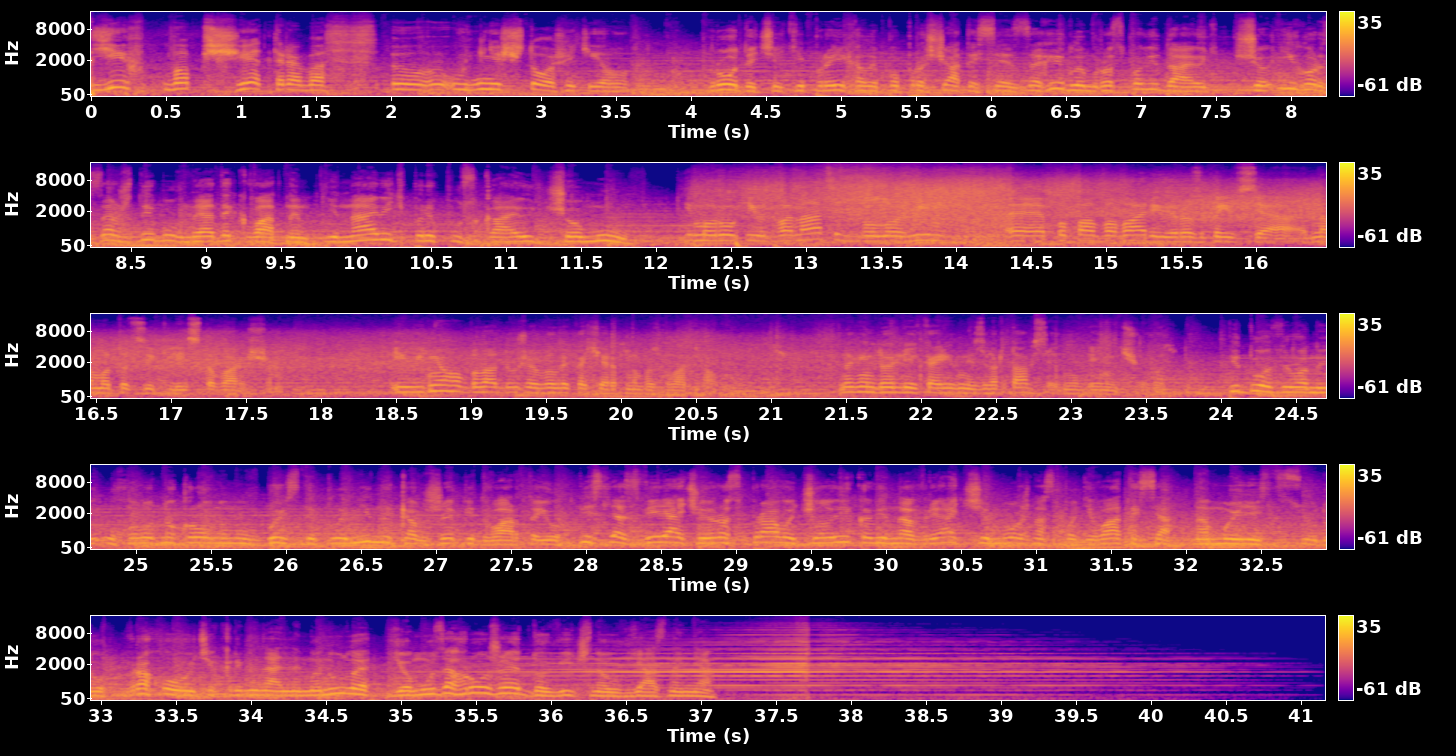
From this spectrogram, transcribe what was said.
Їх взагалі треба е, унічтожити його. Родичі, які приїхали попрощатися з загиблим, розповідають, що Ігор завжди був неадекватним і навіть припускають, чому. Йому років 12 було, він е, попав в аварію і розбився на мотоциклі з товаришем. І від нього була дуже велика черепно-мозгова травма. Ну, він до лікарів не звертався, ніде нічого. Підозрюваний у холоднокровному вбивстві племінника вже під вартою. Після звірячої розправи чоловікові навряд чи можна сподіватися на милість суду. Враховуючи кримінальне минуле, йому загрожує довічне ув'язнення.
